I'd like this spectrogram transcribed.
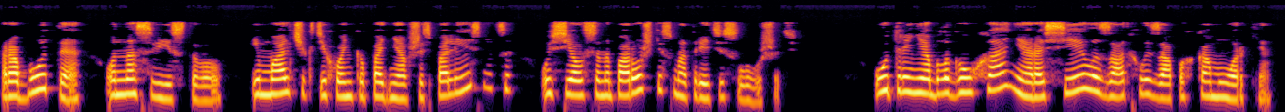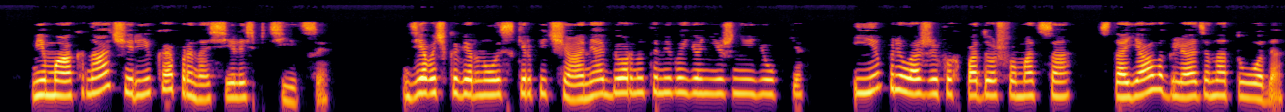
Работая, он насвистывал, и мальчик, тихонько поднявшись по лестнице, уселся на порожке смотреть и слушать. Утреннее благоухание рассеяло затхлый запах каморки. Мимо окна, чирикая, проносились птицы. Девочка вернулась с кирпичами, обернутыми в ее нижние юбки, и, приложив их подошвам отца, стояла, глядя на Тода,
